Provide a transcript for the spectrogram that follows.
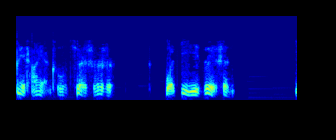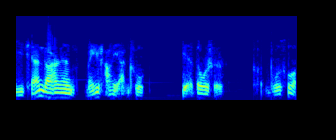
那场演出确实是我记忆最深。以前当然每场演出也都是很不错，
